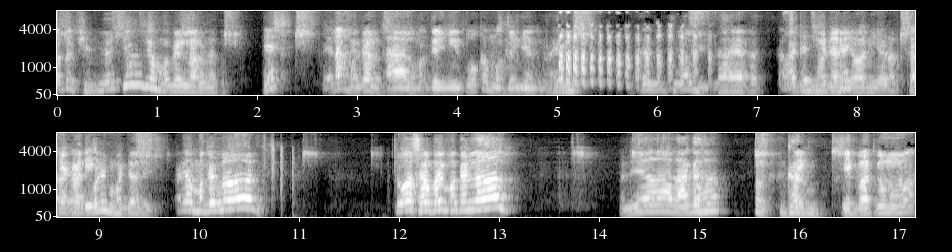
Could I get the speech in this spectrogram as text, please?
તો છીવ્યો છે ને મગન લાલ ના તો. હે? એના મગન લાલ મગનની તો કે મગનની થોડા બીજા આયા આજે જ મજા લેવાની હેડો. સરા ખાલી. થોડી મજા લે અરે મગનલાલ! તો છે ભાઈ મગનલાલ? અલ્યા લાગે હ એક વાત કહું મમ્મા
